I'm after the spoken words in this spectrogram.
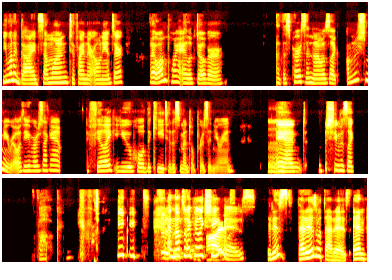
you want to guide someone to find their own answer. But at one point, I looked over at this person and I was like, I'm just gonna be real with you for a second. I feel like you hold the key to this mental prison you're in. Mm. And she was like, fuck. and that's what I feel like shame is. It is. That is what that is. And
